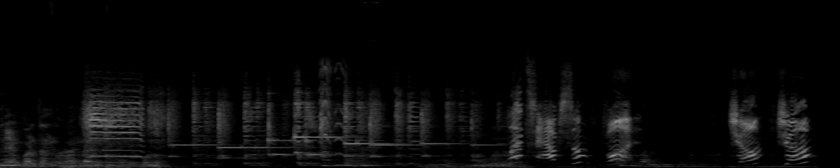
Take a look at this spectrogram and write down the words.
अपने बर्तन धोना Let's have some fun. Jump, jump.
